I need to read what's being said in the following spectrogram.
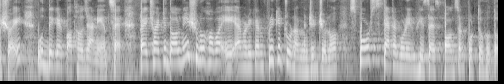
বিষয়ে উদ্বেগের কথাও জানিয়েছে। প্রায় ছয়টি দল নিয়ে শুরু হওয়া এই আমেরিকান ক্রিকেট টুর্নামেন্টের জন্য স্পোর্টস ক্যাটাগরির ভিসা স্পন্সর করতে হতো।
